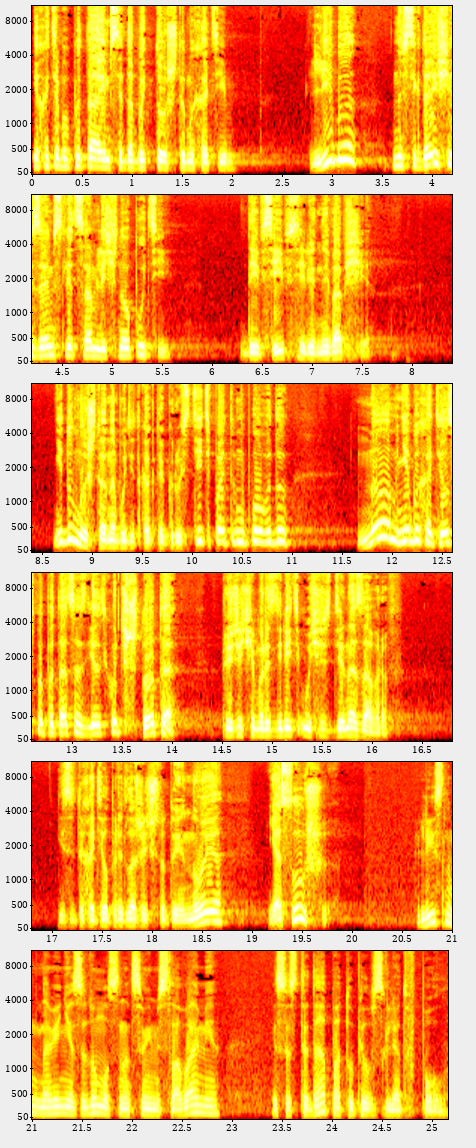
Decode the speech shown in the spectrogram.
и хотя бы пытаемся добыть то, что мы хотим, либо навсегда исчезаем с лица Млечного Пути, да и всей Вселенной вообще. Не думаю, что она будет как-то грустить по этому поводу, но мне бы хотелось попытаться сделать хоть что-то, прежде чем разделить участь динозавров. Если ты хотел предложить что-то иное, я слушаю. Лис на мгновение задумался над своими словами и со стыда потупил взгляд в пол.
